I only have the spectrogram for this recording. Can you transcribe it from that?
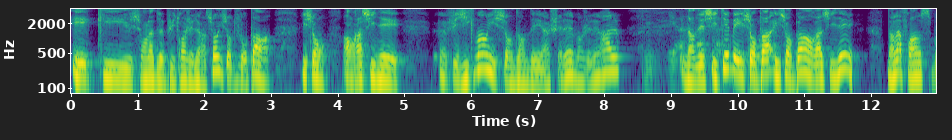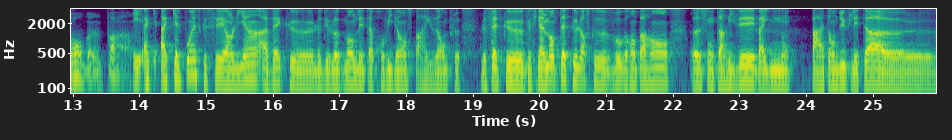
et qui sont là depuis trois générations. Ils sont toujours pas, ils sont enracinés euh, physiquement, ils sont dans des HLM en général, dans des cités, mais ils sont pas, ils sont pas enracinés dans la France. Bon, ben, pas. Et à, quel point est-ce que c'est en lien avec euh, le développement de l'État-providence, par exemple? Le fait que, que finalement, peut-être que lorsque vos grands-parents euh, sont arrivés, bah, ils n'ont pas attendu que l'État euh,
